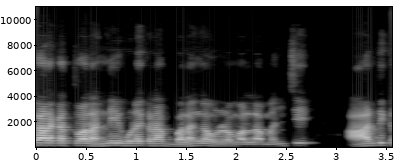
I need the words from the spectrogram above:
కారకత్వాలు అన్నీ కూడా ఇక్కడ బలంగా ఉండడం వల్ల మంచి ఆర్థిక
